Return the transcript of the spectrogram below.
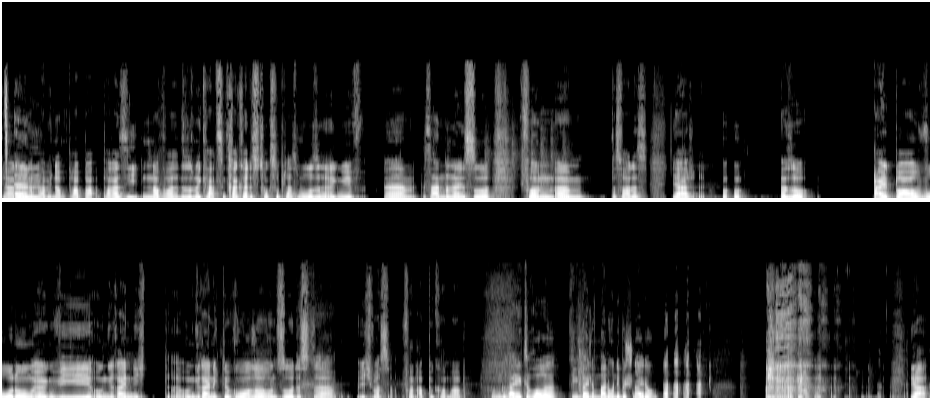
Ja, dann Ähm. habe ich noch ein paar ba Parasiten, noch so eine Katzenkrankheit ist Toxoplasmose irgendwie. Ähm, das andere ist so von, ähm, das war das, ja, also Altbauwohnung irgendwie ungereinigt, äh, ungereinigte Rohre und so, dass da ich was von abbekommen habe. Ungereinigte Rohre, wie bei einem Mann ohne Beschneidung. Ja,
